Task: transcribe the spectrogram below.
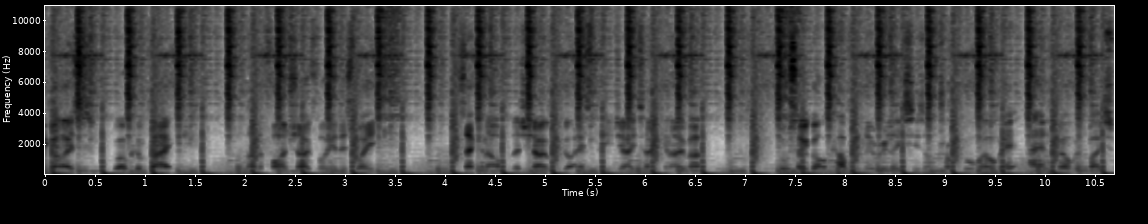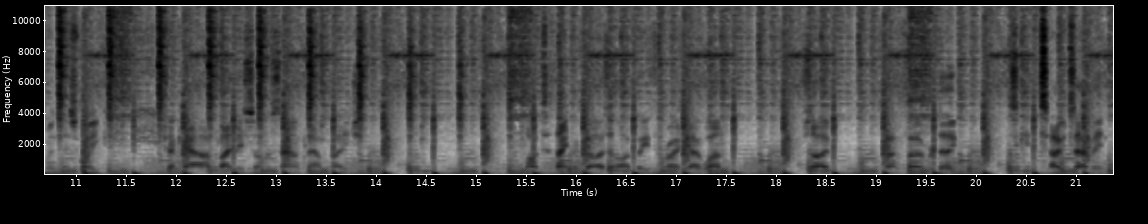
Hey guys, welcome back. Another fine show for you this week. Second half of the show, we've got STJ taking over. Also got a couple of new releases on Tropical Velvet and Velvet Basement this week. Check out our playlist on the SoundCloud page. I'd like to thank the guys at Ibiza Radio 1. So, without further ado, let's get toe tapping.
